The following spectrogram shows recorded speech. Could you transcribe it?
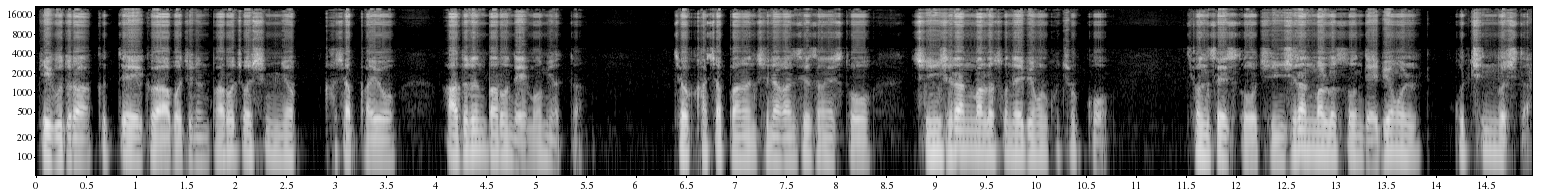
비구들아 그때 그 아버지는 바로 저 심력 가샤파요 아들은 바로 내 몸이었다. 저 가샤파는 지나간 세상에서도 진실한 말로서 내 병을 고쳤고 현세에서도 진실한 말로서 내 병을 고친 것이다.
